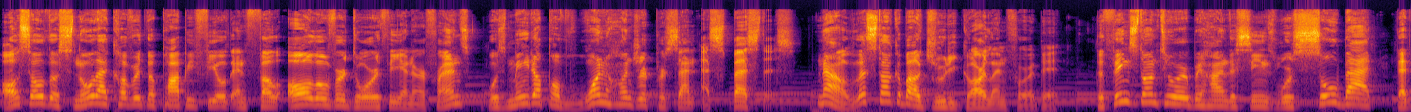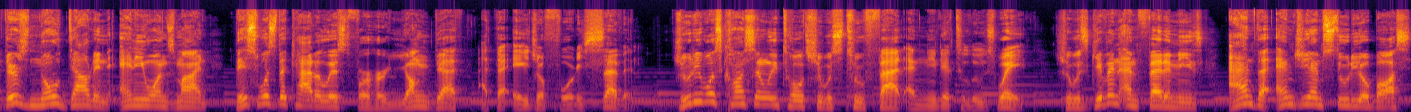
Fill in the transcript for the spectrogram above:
Also, the snow that covered the poppy field and fell all over Dorothy and her friends was made up of 100% asbestos. Now, let's talk about Judy Garland for a bit. The things done to her behind the scenes were so bad that there's no doubt in anyone's mind this was the catalyst for her young death at the age of 47. Judy was constantly told she was too fat and needed to lose weight. She was given amphetamines and the MGM studio boss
